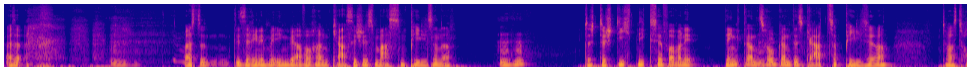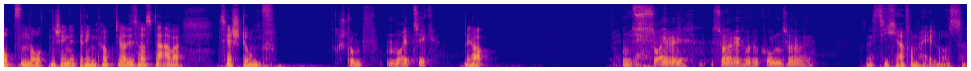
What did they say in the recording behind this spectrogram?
Also, Mhm. Weißt du, das erinnert mich irgendwie einfach an klassisches Massenpilsener. Mhm. Da, da sticht nichts hervor, wenn ich denke dran Mhm. zurück an das Grazer Pils, ja. Du hast Hopfennoten schöne drin gehabt, ja, das hast du auch, aber sehr stumpf. Stumpf, malzig Ja, und Säure. Säure oder Kohlensäure. sicher auch vom Heilwasser.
